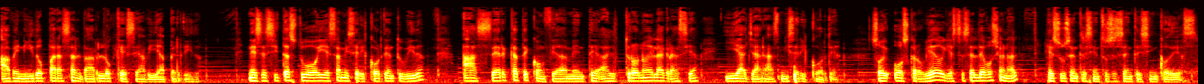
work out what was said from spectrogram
ha venido para salvar lo que se había perdido. ¿Necesitas tú hoy esa misericordia en tu vida? Acércate confiadamente al trono de la gracia y hallarás misericordia. Soy Óscar Oviedo y este es el devocional Jesús en 365 días.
